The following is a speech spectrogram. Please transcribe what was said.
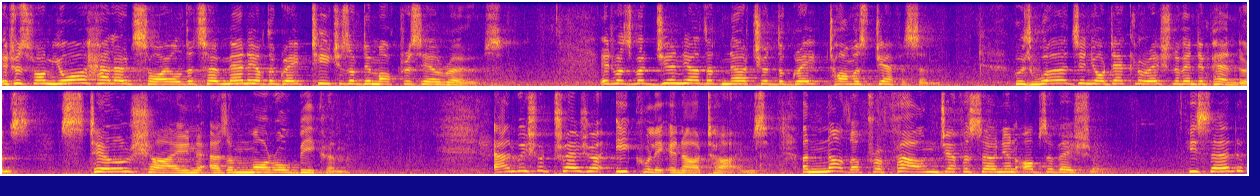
It was from your hallowed soil that so many of the great teachers of democracy arose. It was Virginia that nurtured the great Thomas Jefferson whose words in your Declaration of Independence still shine as a moral beacon. And we should treasure equally in our times another profound Jeffersonian observation. He said,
